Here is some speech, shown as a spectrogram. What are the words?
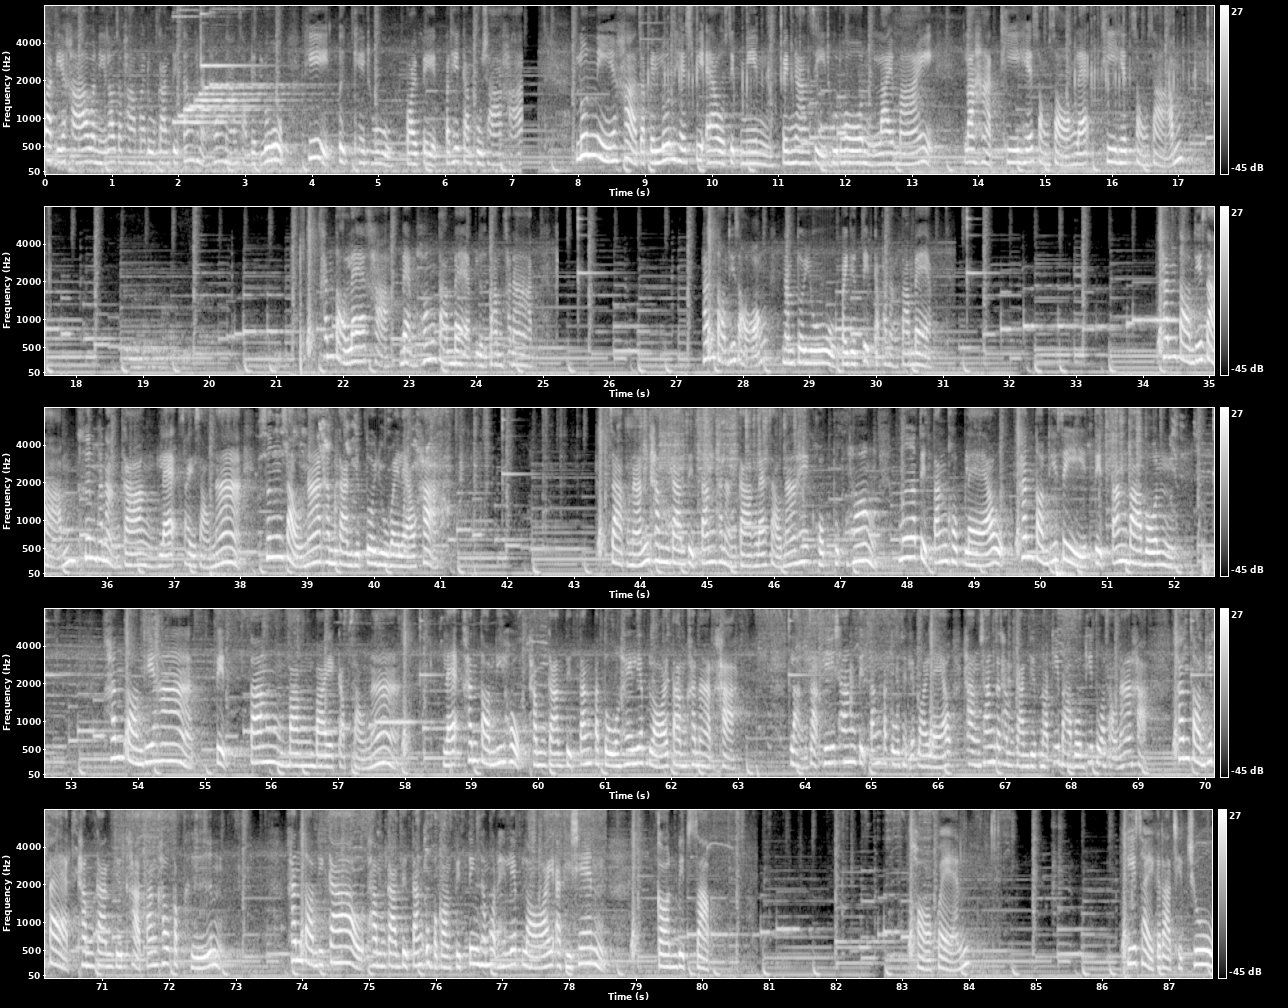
วัสดีค่ะ วันนี้เราจะพามาดูการติดตั้งผนังห้องน้ำสำเร็จรูป ที่ตึก K2 ปอยเปตประเทศกัมพูชาค่ะ รุ่นนี้ค่ะจะเป็นรุ่น HPL 10 มิล เป็นงานสีทูโทน ลายไม้ รหัส TH22 และ TH23 ขั้นตอนแรกค่ะ แบ่งห้องตามแบบหรือตามขนาด ขั้นตอนที่ 2นำตัวยูไปยึดติดกับผนังตามแบบ ขั้นตอนที่ 3 ขึ้นผนังกลางและใส่เสาหน้า ซึ่งเสาหน้าทำการยึดตัวยูไว้แล้วค่ะ จากนั้นทำการติดตั้งผนังกลางและเสาหน้าให้ครบทุกห้อง เมื่อติดตั้งครบแล้ว ขั้นตอนที่ 4 ติดตั้งบาร์บน ขั้นตอนที่ 5 ติด ตั้งบังใบกับเสาหน้า และขั้นตอนที่ 6ทำการติดตั้งประตูให้เรียบร้อยตามขนาดค่ะ หลังจากที่ช่างติดตั้งประตูเสร็จเรียบร้อยแล้ว ทางช่างจะทำการยึดน็อตที่บาร์บนที่ตัวเสาหน้าค่ะ ขั้นตอนที่ 8ทำการยึดขาตั้งเข้ากับพื้นขั้นตอนที่ 9ทำการติดตั้งอุปกรณ์ฟิตติ้งทั้งหมดให้เรียบร้อย อาทิเช่นกรบิดสับ ขอแขวน ที่ใส่กระดาษเช็ดชู่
